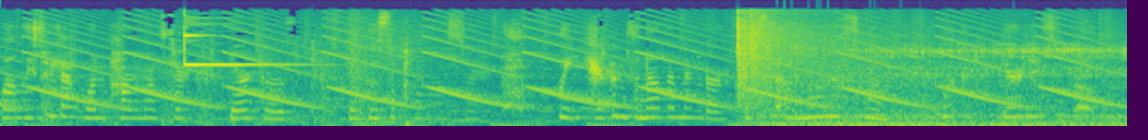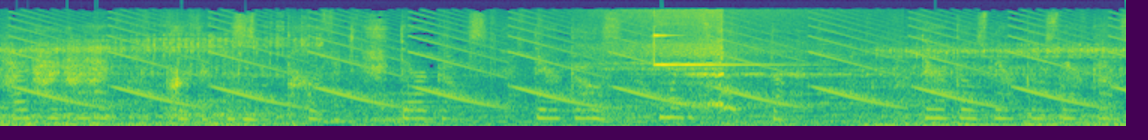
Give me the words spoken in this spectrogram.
Well, at least we got one pond monster. There it goes. There goes the pond monster. Wait, here comes another member. It's the Among Us one. Look, there it is. Hide, hide, hide, hide. Perfect, this is perfect. There it goes. There it goes. Oh my god. There, there it goes, there it goes, there it goes.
